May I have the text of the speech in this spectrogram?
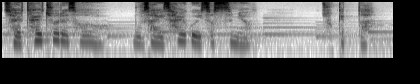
잘 탈출해서 무사히 살고 있었으면 좋겠다.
